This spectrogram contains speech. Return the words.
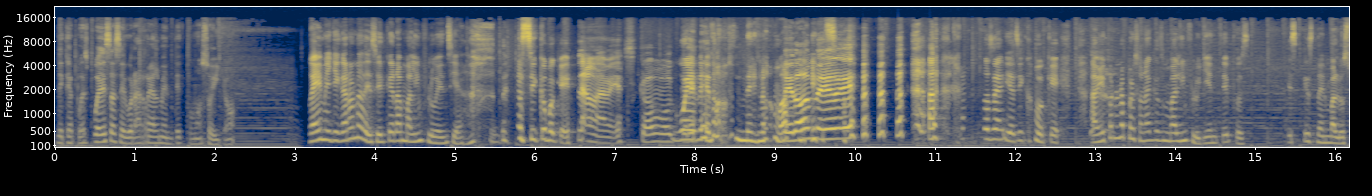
De que pues puedes asegurar realmente cómo soy yo. Güey, me llegaron a decir que era mala influencia. así como que. No mames, ¿cómo? Güey? ¿de dónde? No ¿De mames. dónde, güey? O sea, y así como que. A mí, para una persona que es mal influyente, pues es que está en malos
